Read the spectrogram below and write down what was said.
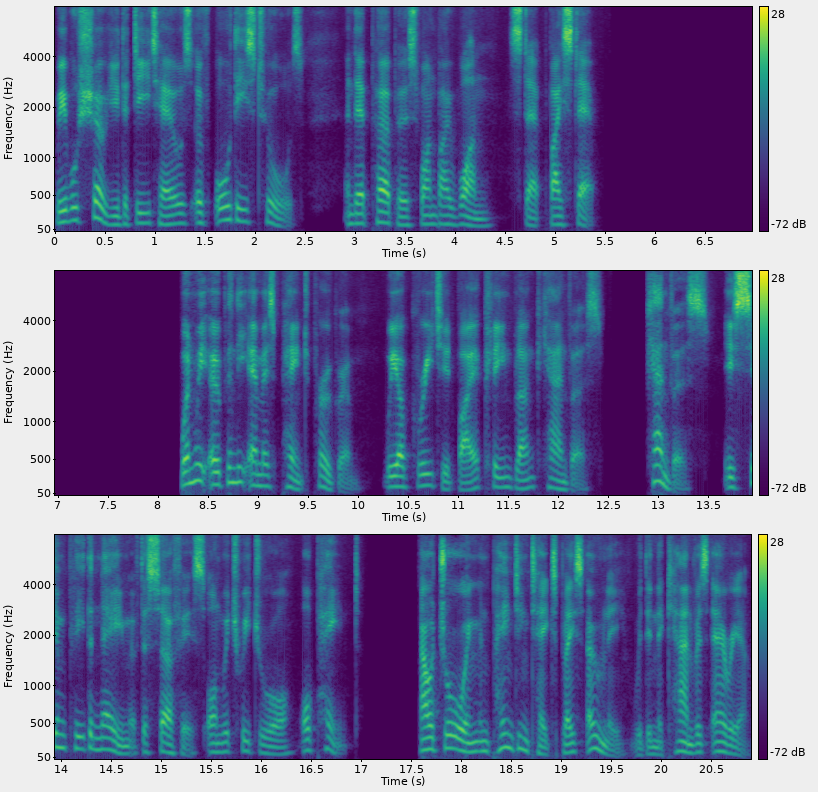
we will show you the details of all these tools and their purpose one by one, step by step. When we open the MS Paint program, we are greeted by a clean blank canvas. Canvas is simply the name of the surface on which we draw or paint. Our drawing and painting takes place only within the canvas area.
